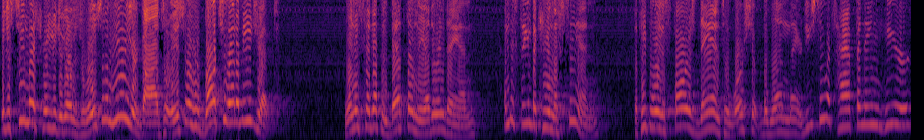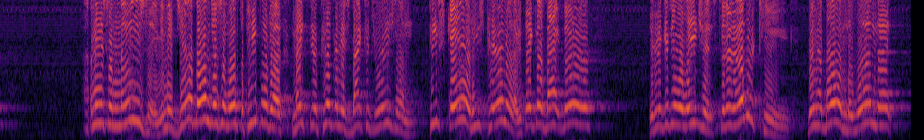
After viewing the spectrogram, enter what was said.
It is too much for you to go to Jerusalem. Hear your gods, O Israel, who brought you out of Egypt. One he set up in Bethel and the other in Dan. And this thing became a sin. The people went as far as Dan to worship the one there. Do you see what's happening here? I mean, it's amazing. I mean, Jeroboam doesn't want the people to make their pilgrimage back to Jerusalem. He's scared. He's paranoid. If they go back there, they're going to give their allegiance to that other king, Rehoboam, the one that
